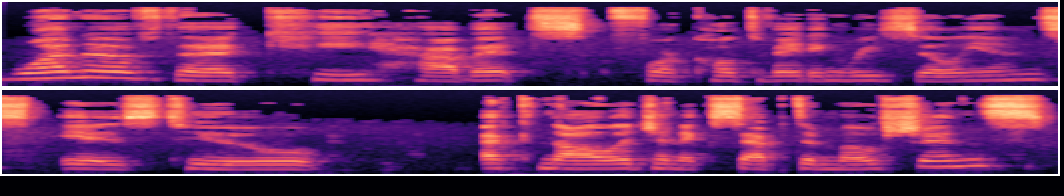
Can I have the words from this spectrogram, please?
One of the key habits for cultivating resilience is to acknowledge and accept emotions.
